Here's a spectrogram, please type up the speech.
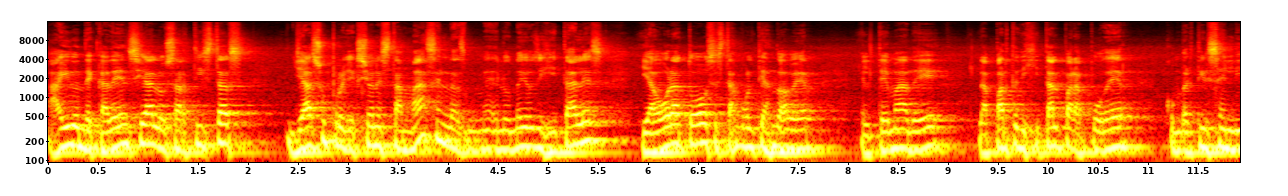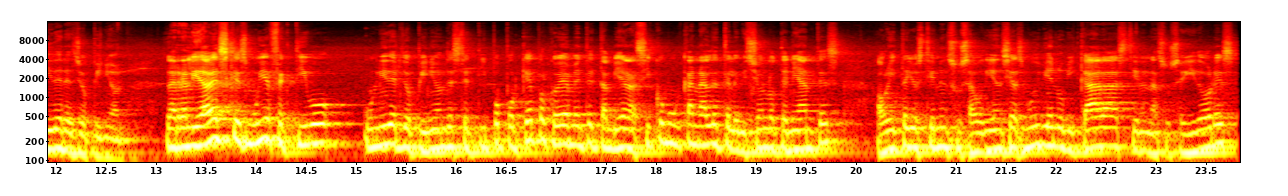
ha ido en decadencia, los artistas ya su proyección está más en, en los medios digitales y ahora todos están volteando a ver el tema de la parte digital para poder convertirse en líderes de opinión. La realidad es que es muy efectivo un líder de opinión de este tipo. ¿Por qué? Porque obviamente también, así como un canal de televisión lo tenía antes, ahorita ellos tienen sus audiencias muy bien ubicadas, tienen a sus seguidores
